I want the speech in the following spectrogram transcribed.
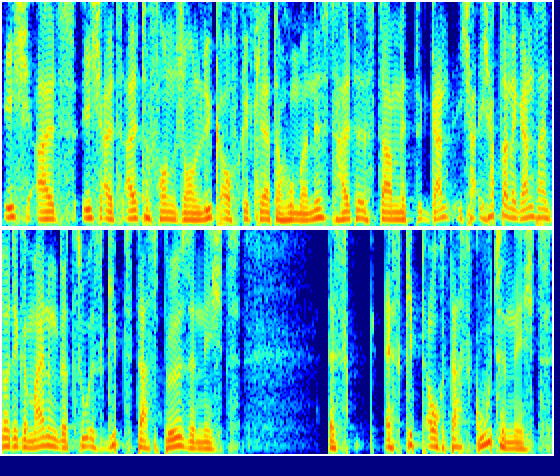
ich als ich als alter von Jean-Luc aufgeklärter Humanist halte es damit ganz, ich, ich habe da eine ganz eindeutige Meinung dazu. Es gibt das Böse nicht. Es, es gibt auch das Gute nicht.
